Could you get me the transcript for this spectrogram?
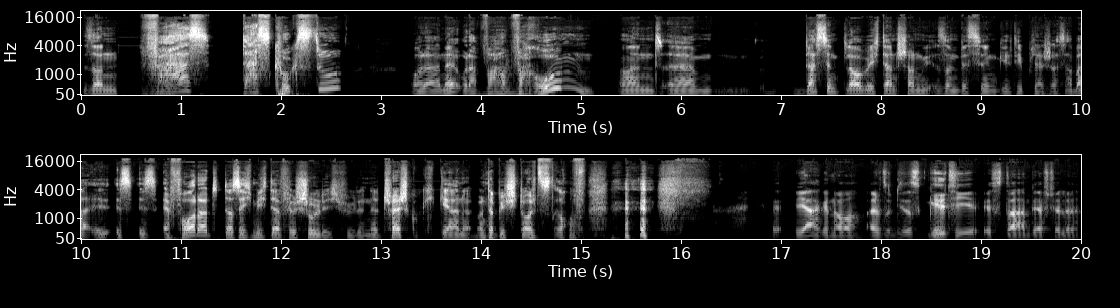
so ein, was? Das guckst du? Oder, ne? Oder wa warum? Und ähm, das sind, glaube ich, dann schon so ein bisschen Guilty Pleasures. Aber es, es erfordert, dass ich mich dafür schuldig fühle. Ne? Trash gucke ich gerne und da bin ich stolz drauf. ja, genau. Also dieses Guilty ist da an der Stelle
